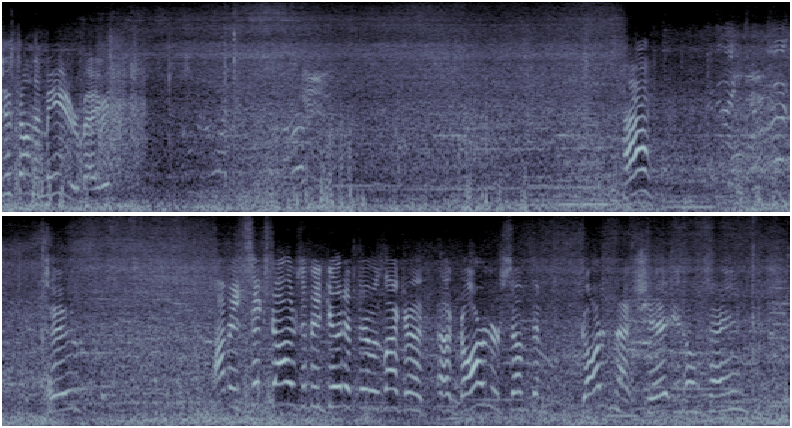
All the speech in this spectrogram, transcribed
just on the meter, baby? mean, six dollars would be good if there was like a, a guard or something guarding that shit. You know what I'm saying?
